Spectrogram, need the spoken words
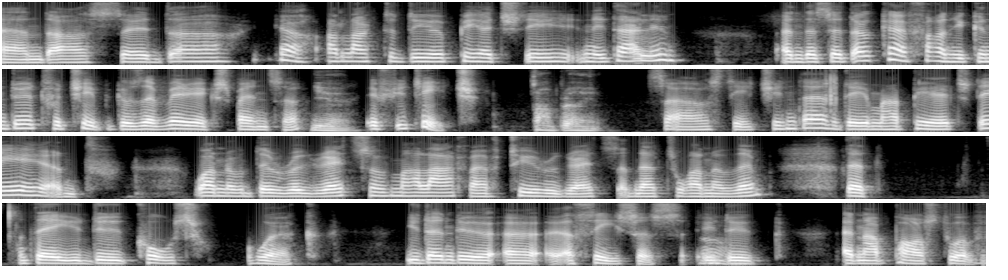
And I said, uh, yeah, I'd like to do a PhD in Italian. And they said, okay, fine, you can do it for cheap because they're very expensive Yeah. if you teach. Oh, brilliant. So I was teaching there, doing my PhD, and one of the regrets of my life, I have two regrets, and that's one of them, that there you do course work. You don't do a, a thesis. You Oh. do, and I passed with,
